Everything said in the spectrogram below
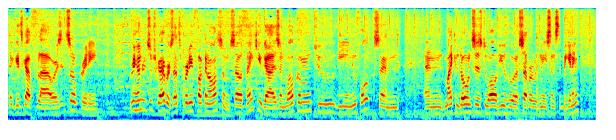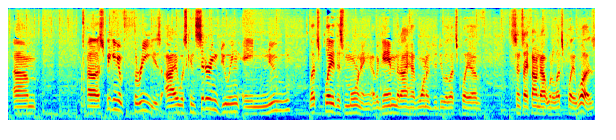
Look, it's got flowers. It's so pretty. 300 subscribers. That's pretty fucking awesome. So thank you guys, and welcome to the new folks, and and my condolences to all of you who have suffered with me since the beginning. Um, uh, speaking of threes, I was considering doing a new Let's Play this morning of a game that I have wanted to do a Let's Play of since I found out what a Let's Play was,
